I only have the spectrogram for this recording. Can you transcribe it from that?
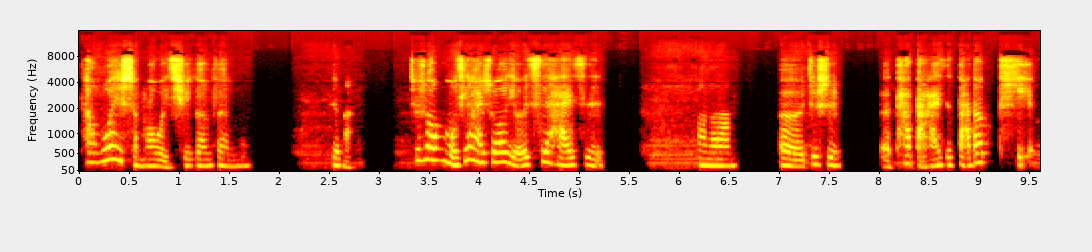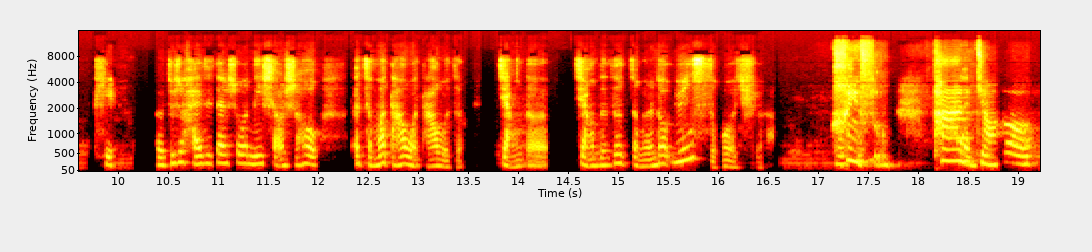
他为什么委屈跟愤怒，对吧？就说母亲还说有一次孩子，嗯呃，就是呃，他打孩子打到铁铁，呃，就是孩子在说你小时候呃怎么打我打我的，讲的讲的这整个人都晕死过去了，恨死了。他讲到。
